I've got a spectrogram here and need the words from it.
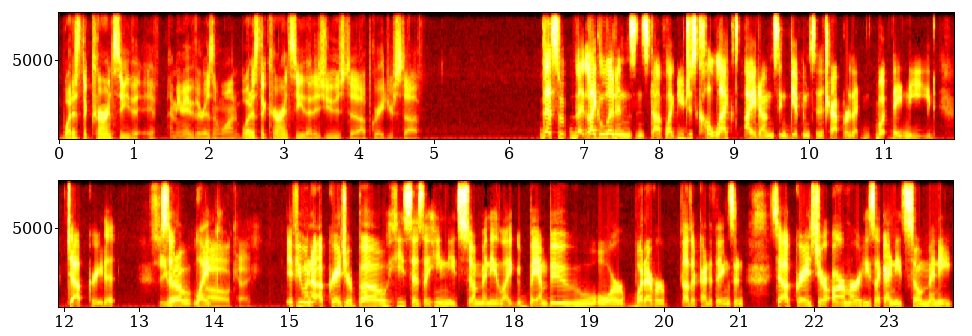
what is the currency that if I mean maybe there isn't one. What is the currency that is used to upgrade your stuff? That's like linens and stuff. Like you just collect items and give them to the trapper that what they need to upgrade it. you- So, like- oh, okay. If you want to upgrade your bow, he says that he needs so many like bamboo or whatever other kind of things. And to upgrade your armor, he's like, I need so many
